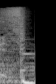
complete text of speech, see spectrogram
habits.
